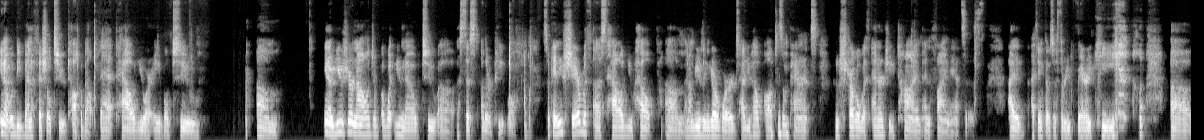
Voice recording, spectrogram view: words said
you know it would be beneficial to talk about that how you are able to. Um, you know, use your knowledge of, of what you know to uh, assist other people. So, can you share with us how you help, um, and I'm using your words, how you help autism parents who struggle with energy, time, and finances. I, I think those are three very key uh,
